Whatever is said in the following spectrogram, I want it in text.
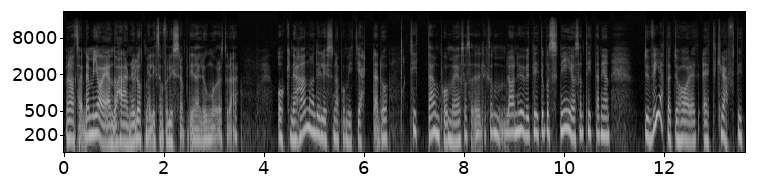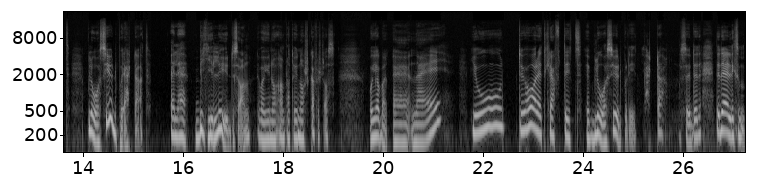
Men han sa, nej men jag är ändå här nu, låt mig liksom få lyssna på dina lungor och sådär. Och när han hade lyssnat på mitt hjärta då tittade han på mig och så liksom, la han huvudet lite på sned och sen tittade han igen du vet att du har ett, ett kraftigt blåsljud på hjärtat. Eller bilyd, sa han. Det var ju, han pratade ju norska förstås. Och jag bara, eh, nej. Jo, du har ett kraftigt eh, blåsljud på ditt hjärta. Så det, det där är liksom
